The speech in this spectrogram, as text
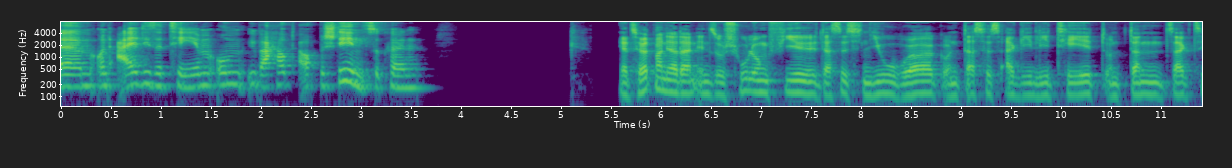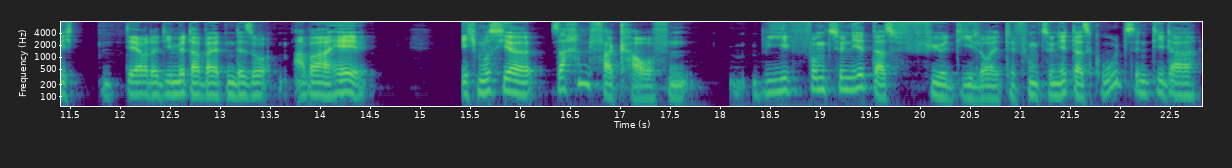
ähm, und all diese Themen, um überhaupt auch bestehen zu können? Jetzt hört man ja dann in so Schulungen viel, das ist New Work und das ist Agilität und dann sagt sich der oder die Mitarbeitende so, aber hey, ich muss hier Sachen verkaufen. Wie funktioniert das für die Leute? Funktioniert das gut? Sind die da,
